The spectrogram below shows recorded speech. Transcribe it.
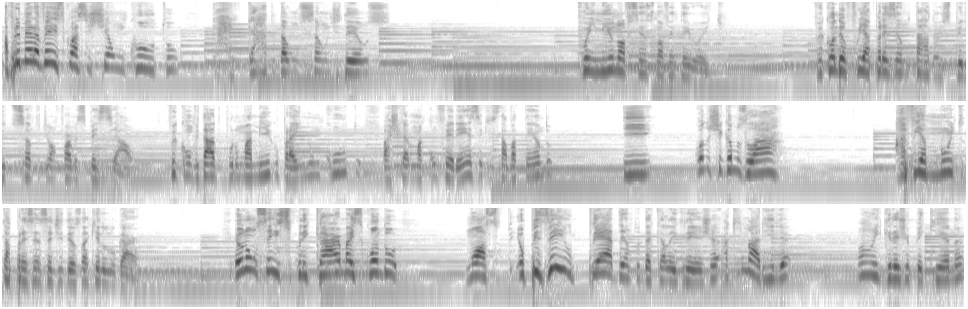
A primeira vez que eu assisti a um culto carregado da unção de Deus foi em 1998. Foi quando eu fui apresentado ao Espírito Santo de uma forma especial. Fui convidado por um amigo para ir em um culto, acho que era uma conferência que estava tendo. E quando chegamos lá, havia muito da presença de Deus naquele lugar. Eu não sei explicar, mas quando nós, eu pisei o pé dentro daquela igreja, aqui em Marília, uma igreja pequena,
